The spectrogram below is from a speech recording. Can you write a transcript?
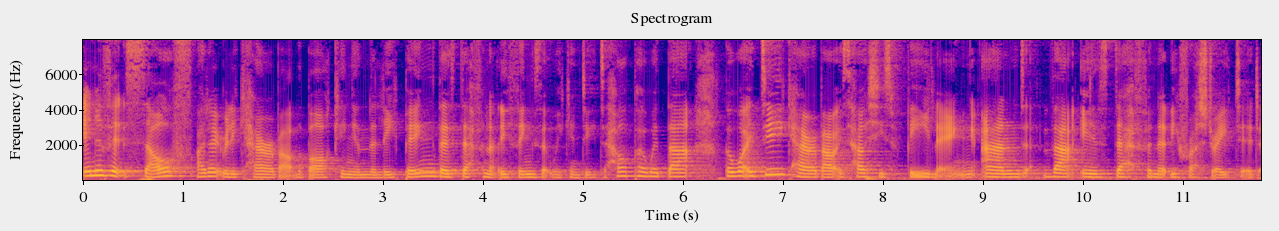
in of itself, I don't really care about the barking and the leaping. There's definitely things that we can do to help her with that. But what I do care about is how she's feeling, and that is definitely frustrated,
